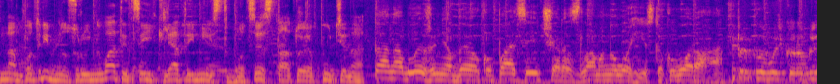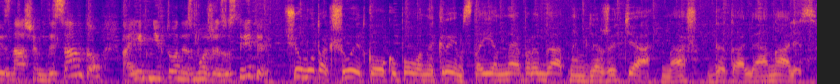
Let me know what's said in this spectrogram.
Нам потрібно зруйнувати цей клятий міст, бо це статуя Путіна. та наближення деокупації через зламану логістику ворога. Припливуть кораблі з нашим десантом, а їх ніхто не зможе зустріти. Чому так швидко окупований Крим стає непридатним для життя? Наш детальний аналіз.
